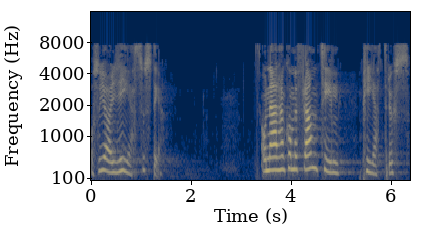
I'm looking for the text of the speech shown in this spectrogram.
Och så gör Jesus det. Och när han kommer fram till Petrus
